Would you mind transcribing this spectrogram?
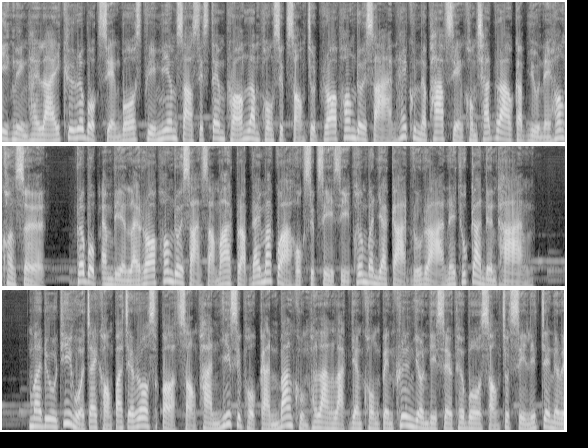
อีกหนึ่งไฮไลท์คือระบบเสียง Bose Premium Sound System พร้อมลำโพง 12 จุดรอบห้องโดยสารให้คุณภาพเสียงคมชัดราวกับอยู่ในห้องคอนเสิร์ต ระบบแอมเบียนไลายรอบห้องโดยสารสามารถปรับได้มากกว่า 64 สีเพิ่มบรรยากาศหรูหราในทุกการเดินทาง มาดูที่หัวใจของ Pajero Sport 2026 กันบ้างขุมพลังหลักยังคงเป็นเครื่องยนต์ดีเซลเทอร์โบ 2.4 ลิตรเจเนเร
